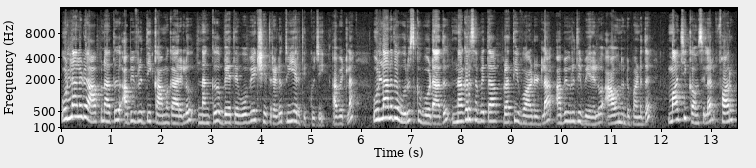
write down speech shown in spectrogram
ಉಳ್ಳಾಲಡು ಆಪುನಾತ್ ಅಭಿವೃದ್ಧಿ ಕಾಮಗಾರಿಲು ನಂಕು ಬೇತೆ ಒವ್ವೇ ಕ್ಷೇತ್ರಡು ತುಯ್ಯರ ತಿಕ್ಕುಜಿ ಅವಿಟ್ಲ ಉಳ್ಳಾಲದ ಉರುಸ್ಕು ಬೋರ್ಡಾದ್ ನಗರಸಭೆತ ಪ್ರತಿ ವಾರ್ಡ್ಲ ಅಭಿವೃದ್ಧಿ ಬೇರೆಲು ಆವೊಂದುಂಡು ಪಂಡದು ಮಾಜಿ ಕೌನ್ಸಿಲರ್ ಫಾರೂಕ್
